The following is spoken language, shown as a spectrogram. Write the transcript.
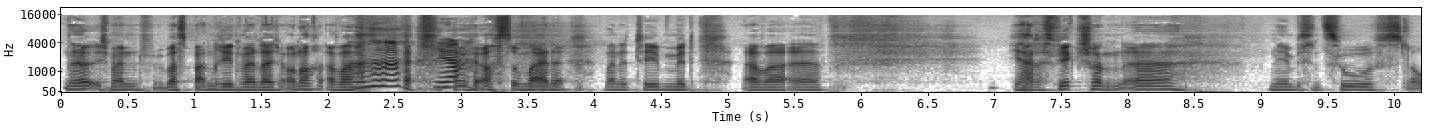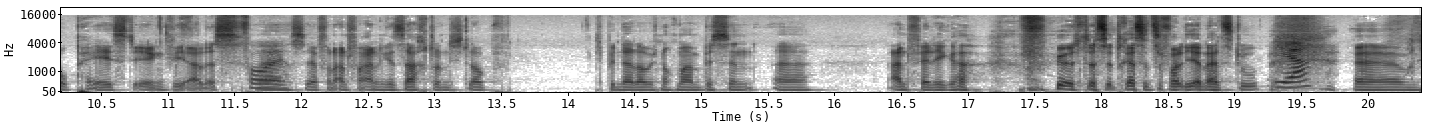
ne, ich meine, über das Bann reden wir gleich auch noch, aber habe Ja. ja auch so meine, meine Themen mit. Aber äh, ja, das wirkt schon äh, mir ein bisschen zu slow-paced irgendwie alles. Voll. Ne? Hast du ja von Anfang an gesagt und ich glaube, ich bin da, glaube ich, noch mal ein bisschen äh, anfälliger für das Interesse zu verlieren als du. Ja? Ähm,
